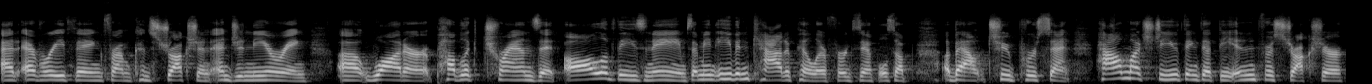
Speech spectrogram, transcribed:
at everything from construction, engineering, uh, water, public transit, all of these names. I mean, even Caterpillar, for example, is up about 2%. How much do you think that the infrastructure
